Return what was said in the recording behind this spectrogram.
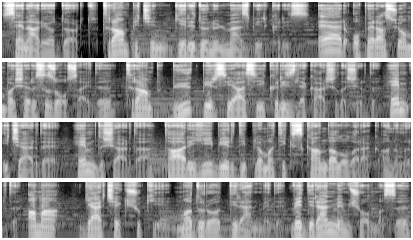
Senaryo 4. Trump için geri dönülmez bir kriz. Eğer operasyon başarısız olsaydı, Trump büyük bir siyasi krizle karşılaşırdı. Hem içeride hem dışarıda tarihi bir diplomatik skandal olarak anılırdı. Ama gerçek şu ki Maduro direnmedi ve direnmemiş olması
